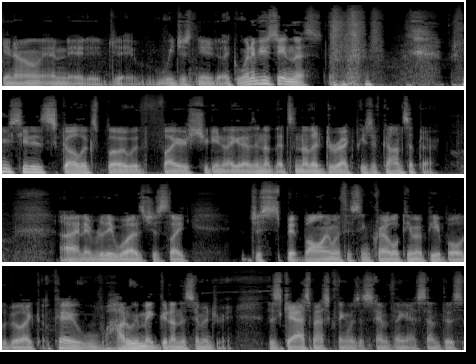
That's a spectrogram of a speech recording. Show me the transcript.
you know? And it, it, it we just needed like when have you seen this? You seen his skull explode with fire shooting? Like that's another, that's another direct piece of concept art uh, and it really was just like just spitballing with this incredible team of people to be like, okay, how do we make good on this imagery? This gas mask thing was the same thing. I sent this,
